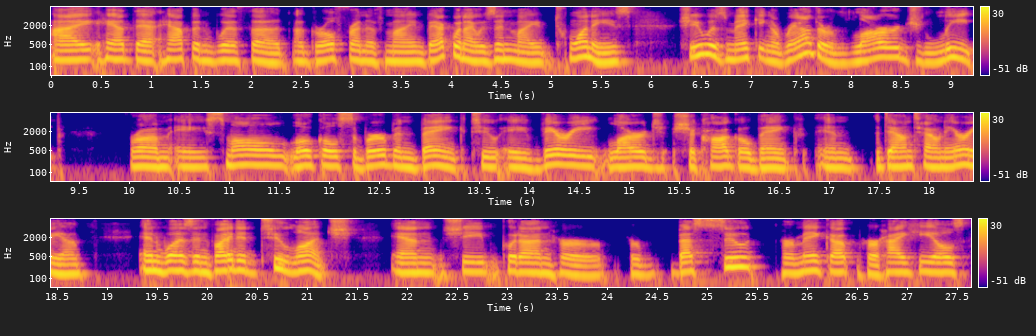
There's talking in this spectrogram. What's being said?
I had that happen with a, a girlfriend of mine back when I was in my 20s. She was making a rather large leap from a small local suburban bank to a very large Chicago bank in the downtown area and was invited to lunch. And she put on her her best suit, her makeup, her high heels,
